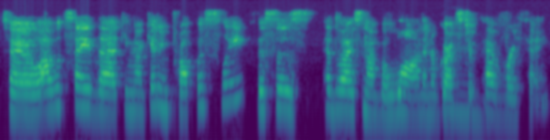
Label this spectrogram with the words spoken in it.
So I would say that you know getting proper sleep. This is advice number one in regards mm. to everything.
